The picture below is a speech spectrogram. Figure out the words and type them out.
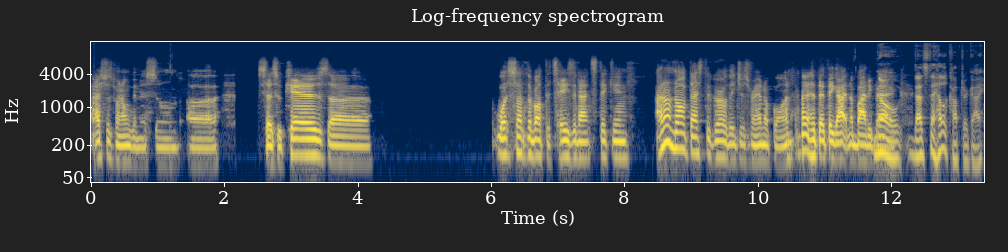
That's just what I'm gonna assume. Uh, says who cares? Uh, what's something about the taser not sticking? I don't know if that's the girl they just ran up on that they got in a body bag. no, that's the helicopter guy.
